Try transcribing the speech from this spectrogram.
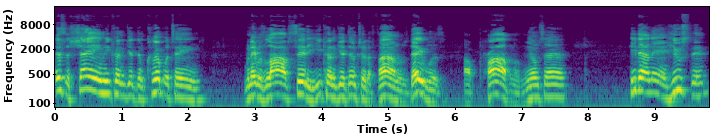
it's a shame he couldn't get them Clipper teams when they was Lob City. He couldn't get them to the finals. They was a problem. You know what I'm saying? He down there in Houston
